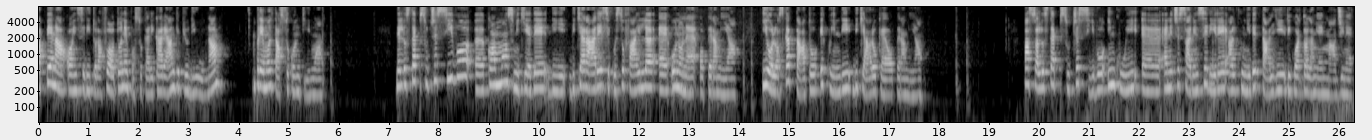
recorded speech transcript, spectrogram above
Appena ho inserito la foto, ne posso caricare anche più di una, premo il tasto continua. Nello step successivo eh, Commons mi chiede di dichiarare se questo file è o non è opera mia. Io l'ho scattato e quindi dichiaro che è opera mia. Passo allo step successivo in cui eh, è necessario inserire alcuni dettagli riguardo alla mia immagine.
